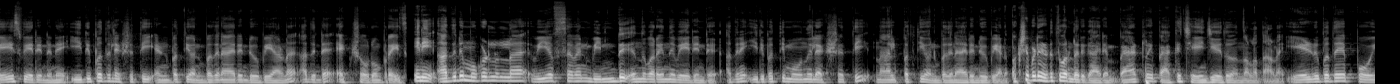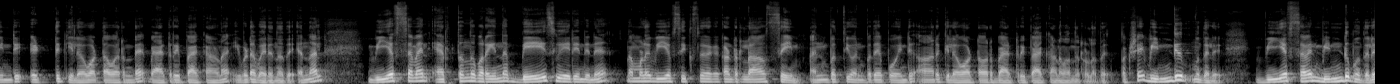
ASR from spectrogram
ബേസ് വേരിയന്റിന് ഇരുപത് ലക്ഷത്തി എൺപത്തി ഒൻപതിനായിരം രൂപയാണ് അതിന്റെ എക്സ് ഷോറൂം പ്രൈസ് ഇനി അതിന് മുകളിലുള്ള വി എഫ് സെവൻ വിൻഡ് എന്ന് പറയുന്ന വേരിയന്റ് അതിന് ഇരുപത്തി മൂന്ന് ലക്ഷത്തി നാൽപ്പത്തി ഒൻപതിനായിരം രൂപയാണ്. പക്ഷേ ഇവിടെ എടുത്തു പറഞ്ഞ ഒരു കാര്യം ബാറ്ററി പാക്ക് ചേഞ്ച് ചെയ്തു എന്നുള്ളതാണ്. എഴുപത് പോയിന്റ് എട്ട് കിലോ വാട്ട് അവറിന്റെ ബാറ്ററി പാക്കാണ് ഇവിടെ വരുന്നത്. എന്നാൽ വി എഫ് സെവൻ എർത്ത് എന്ന് പറയുന്ന ബേസ് വേരിയന്റിന് നമ്മൾ വി എഫ് സിക്സിലൊക്കെ കണ്ടിട്ടുള്ള ആ സെയിം അൻപത്തി ഒൻപത് പോയിന്റ് ആറ് കിലോ വാട്ട് അവർ ബാറ്ററി പാക്കാണ് വന്നിട്ടുള്ളത്. പക്ഷേ വിൻഡ് മുതൽ വി എഫ് സെവൻ വിൻഡ് മുതൽ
